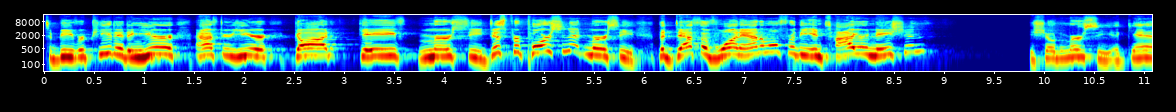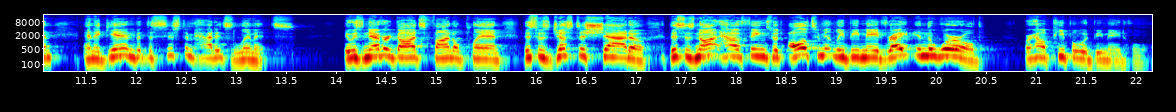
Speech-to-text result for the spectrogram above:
to be repeated. And year after year, God gave mercy, disproportionate mercy. The death of one animal for the entire nation. He showed mercy again and again, but the system had its limits. It was never God's final plan. This was just a shadow. This is not how things would ultimately be made right in the world or how people would be made whole.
